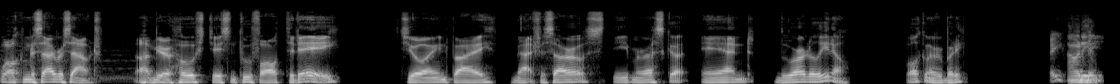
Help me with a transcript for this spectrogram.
Welcome to CyberSound. I'm your host, Jason Pufahl. Today, joined by Matt Fusaro, Steve Maresca, and Lou Ardolino. Welcome, everybody. Hey. Howdy.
